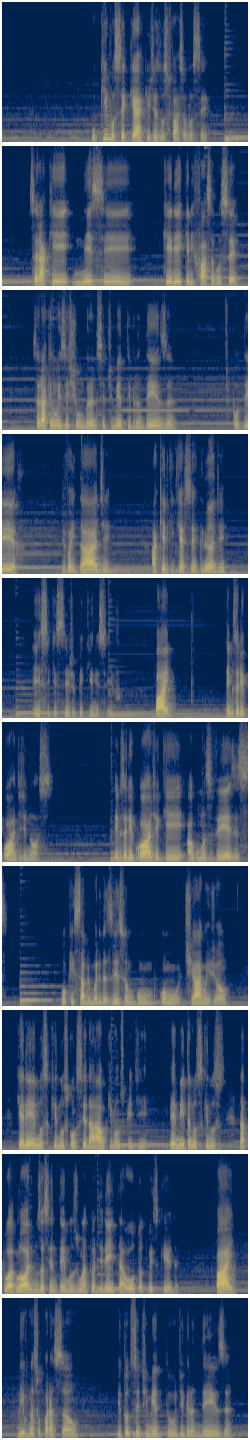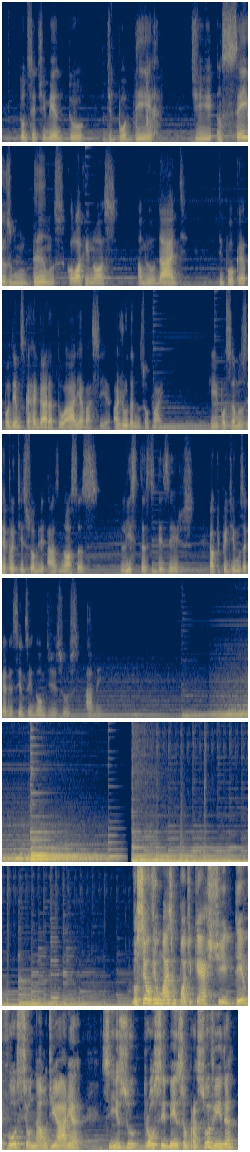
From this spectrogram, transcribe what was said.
o que você quer que Jesus faça a você? Será que nesse querer que Ele faça a você, será que não existe um grande sentimento de grandeza, de poder, de vaidade? Aquele que quer ser grande, esse que seja pequeno e sirva. Pai, tem misericórdia de nós. Tem misericórdia que algumas vezes ou quem sabe a maioria das vezes somos como, como Tiago e João. Queremos que nos conceda algo que vamos pedir. Permita-nos que nos, na tua glória nos assentemos um à tua direita, outro à tua esquerda. Pai, livre nosso coração de todo sentimento de grandeza, todo sentimento de poder, de anseios mundanos. Coloque em nós a humildade, de podemos carregar a toalha e a bacia. Ajuda-nos, ó oh Pai, que possamos refletir sobre as nossas listas de desejos. É o que pedimos agradecidos em nome de Jesus. Amém. Você ouviu mais um podcast devocional diária? Se isso trouxe bênção para a sua vida,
